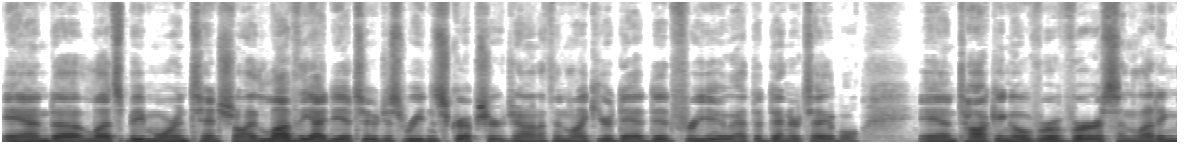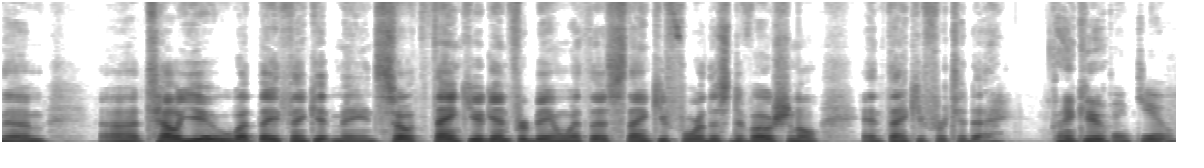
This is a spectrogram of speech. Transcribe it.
And uh, let's be more intentional. I love the idea, too, just reading scripture, Jonathan, like your dad did for you at the dinner table, and talking over a verse and letting them uh, tell you what they think it means. So thank you again for being with us. Thank you for this devotional, and thank you for today. Thank you. Thank you.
